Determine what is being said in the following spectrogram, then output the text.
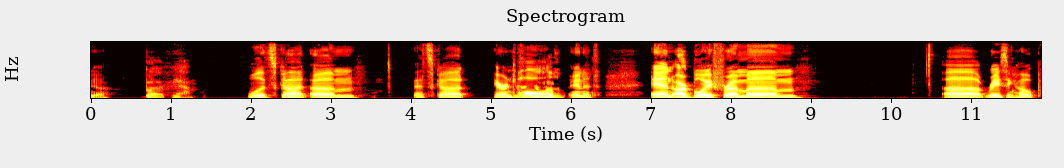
yeah But yeah, Well, it's got um, it's got Aaron Paul in it, and our boy from um, uh, Raising Hope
